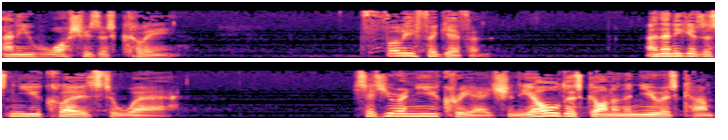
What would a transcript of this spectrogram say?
and he washes us clean, fully forgiven. And then he gives us new clothes to wear says, You're a new creation. The old has gone and the new has come.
